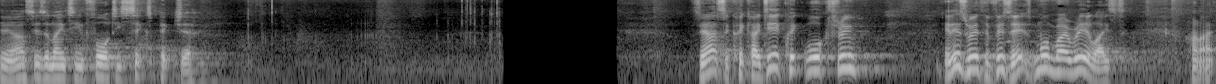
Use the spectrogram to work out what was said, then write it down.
Yeah, this is a 1946 picture. So yeah, that's a quick idea, quick walkthrough. It is worth a visit, it's more than I realised. All right.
